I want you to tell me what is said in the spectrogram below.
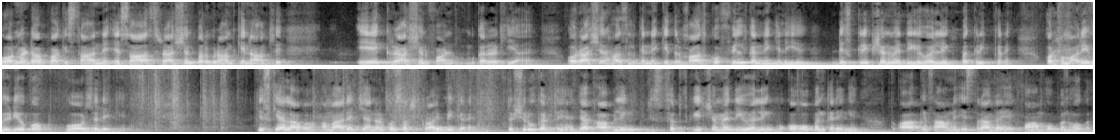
گورنمنٹ آف پاکستان نے احساس راشن پروگرام کے نام سے ایک راشن فنڈ مقرر کیا ہے۔ اور راشن حاصل کرنے کی درخواست کو فل کرنے کے لیے ڈسکرپشن میں دیے ہوئے لنک پر کلک کریں اور ہماری ویڈیو کو غور سے دیکھیں۔ اس کے علاوہ ہمارے چینل کو سبسکرائب بھی کریں۔ تو شروع کرتے ہیں۔ جب آپ لنک سبسکرپشن میں دیے ہوئے لنک کو اوپن کریں گے تو آپ کے سامنے اس طرح کا ایک فارم اوپن ہوگا،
